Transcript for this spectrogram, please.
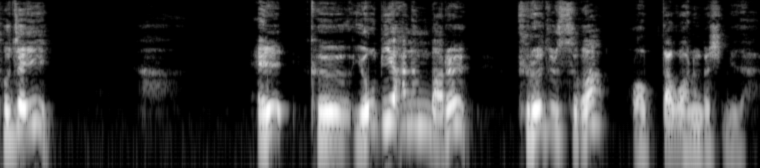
도저히 엘, 그 욥이 하는 말을 들어줄 수가 없다고 하는 것입니다.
